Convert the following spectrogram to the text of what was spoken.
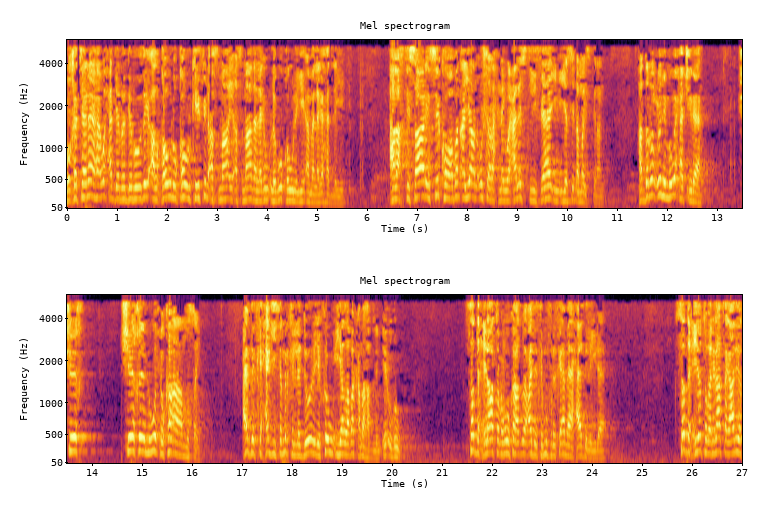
waqatanaaha waxaa gebagabooday alqowlu qowlkii fi lasmaai asmaada lagu qowlayey ama laga hadlayey cala ikhtisaarin si kooban ayaan u sharaxnay wa cala istiifaa'in iyo si dhammaystiran haddaba culima waxaa jira sheekh sheekheennu wuxuu ka aamusay cadadka xaggiisa marka la doonayo kow iyo laba kama hadlin ee ogow saddex ilaa toban wuu ka hadlo cadadka mufradka ama axaada la yidhaah saddex iyo toban ilaa sagaal iyo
